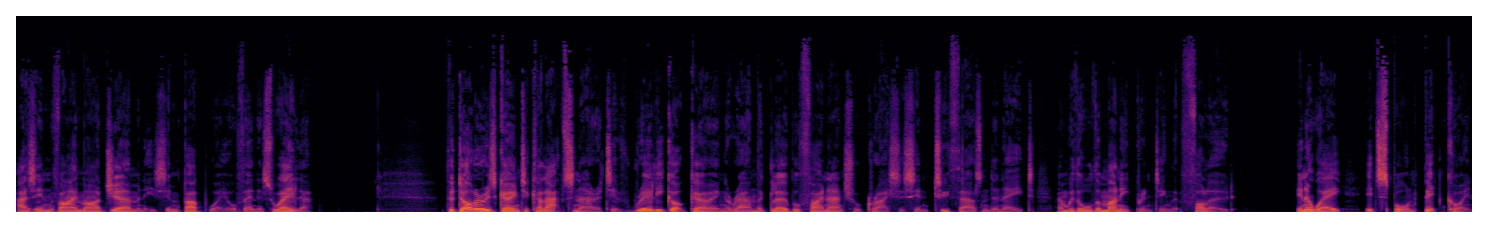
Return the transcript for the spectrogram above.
as in Weimar Germany, Zimbabwe, or Venezuela. The dollar is going to collapse narrative really got going around the global financial crisis in 2008 and with all the money printing that followed. In a way, it spawned Bitcoin.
